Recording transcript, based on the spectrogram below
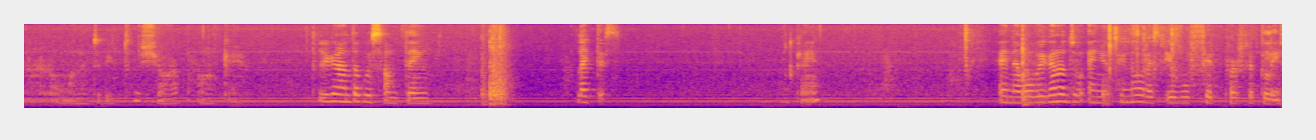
I don't want it to be too sharp you're gonna end up with something like this. Okay? And then what we're gonna do and if you notice it will fit perfectly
